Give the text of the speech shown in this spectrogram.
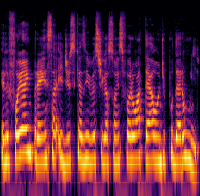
ele foi à imprensa e disse que as investigações foram até onde puderam ir.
